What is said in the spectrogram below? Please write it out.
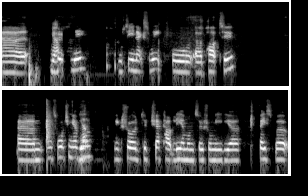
Uh, Yeah. Hopefully, we'll see you next week for uh, part two. Um, thanks for watching, everyone. Make sure to check out Liam on social media Facebook,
